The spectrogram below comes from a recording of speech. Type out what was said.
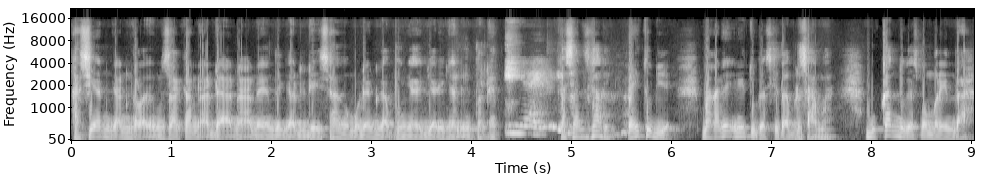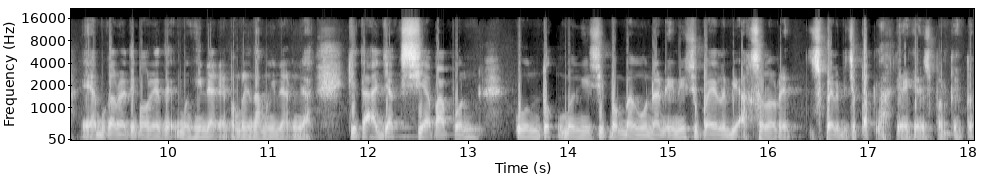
Kasihan kan kalau misalkan ada anak-anak yang tinggal di desa kemudian nggak punya jaringan internet. Iya itu? Kasihan sekali. Nah itu dia. Makanya ini tugas kita bersama. Bukan tugas pemerintah. Ya, bukan berarti pemerintah menghindar ya. Pemerintah menghindar enggak. Kita ajak siapa pun untuk mengisi pembangunan ini supaya lebih accelerate, supaya lebih cepat lah kira-kira seperti itu.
